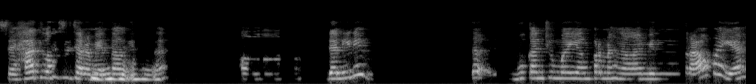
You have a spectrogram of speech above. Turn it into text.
sehat lah secara mental gitu kan. Uh, dan ini bukan cuma yang pernah ngalamin trauma ya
